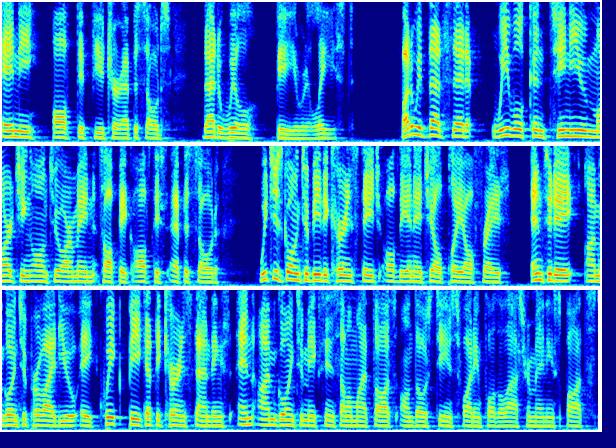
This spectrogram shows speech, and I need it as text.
any of the future episodes that will be released. But with that said, we will continue marching on to our main topic of this episode, which is going to be the current stage of the NHL playoff race. And today I'm going to provide you a quick peek at the current standings and I'm going to mix in some of my thoughts on those teams fighting for the last remaining spots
